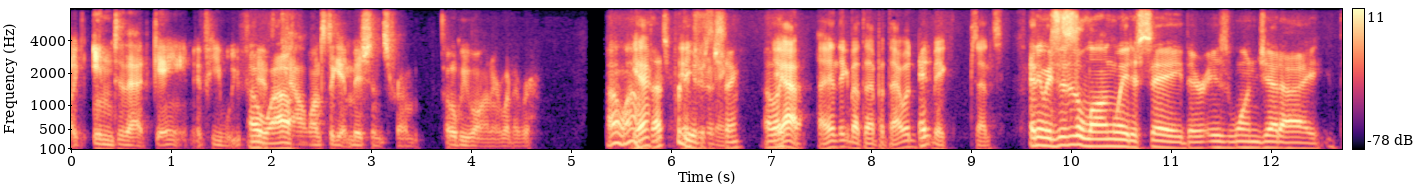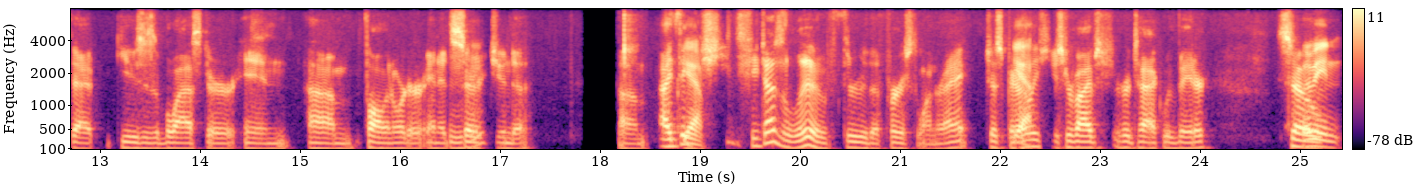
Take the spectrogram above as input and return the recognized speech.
like into that game. If he if, Oh, if wow. Cal wants to get missions from Obi Wan or whatever. Oh wow, Yeah, that's pretty interesting. interesting. I like yeah. that. I didn't think about that, but that would And- make sense. anyways, this is a long way to say there is one Jedi that uses a blaster in um, Fallen Order, and it's Mhm. Cere Junda. Um, I think Yeah. she, she does live through the first one, right? Just Yeah. barely. She survives her attack with Vader. So I mean,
